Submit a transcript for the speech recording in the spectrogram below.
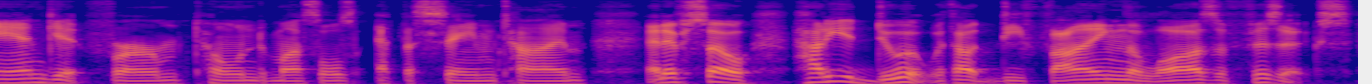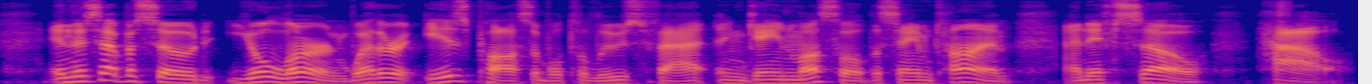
and get firm, toned muscles at the same time? And if so, how do you do it without defying the laws of physics? In this episode, you'll learn whether it is possible to lose fat and gain muscle at the same time, and if so, how.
